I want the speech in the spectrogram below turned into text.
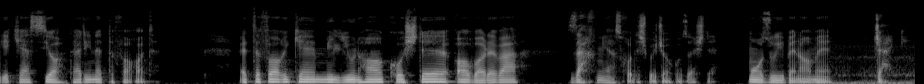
یکی از سیاه ترین اتفاقاته. اتفاقی که میلیون ها کشته آواره و زخمی از خودش به جا گذاشته. موضوعی به نام جنگ.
